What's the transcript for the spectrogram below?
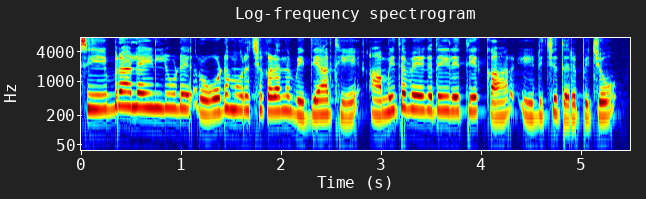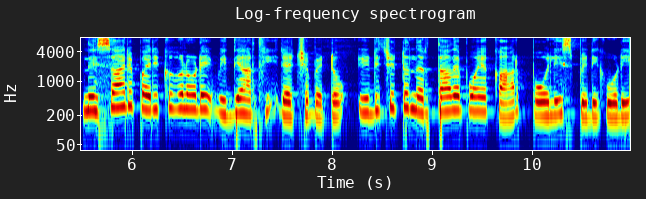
സീബ്ര ലൈനിലൂടെ റോഡ് മുറിച്ചു കടന്ന വിദ്യാർത്ഥിയെ അമിത വേഗതയിലെത്തിയ കാർ ഇടിച്ചു തെറിപ്പിച്ചു. നിസ്സാര പരിക്കുകളോടെ വിദ്യാർത്ഥി രക്ഷപ്പെട്ടു. ഇടിച്ചിട്ട് നിർത്താതെ പോയ കാർ പോലീസ് പിടികൂടി.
